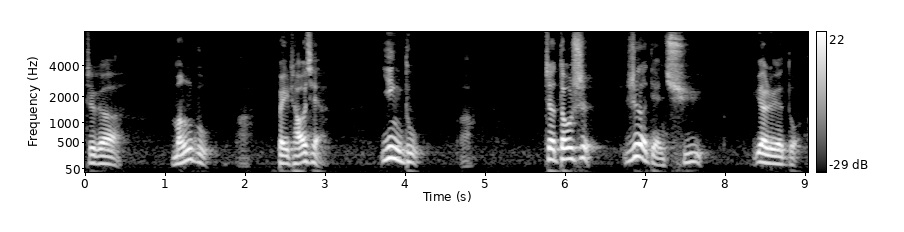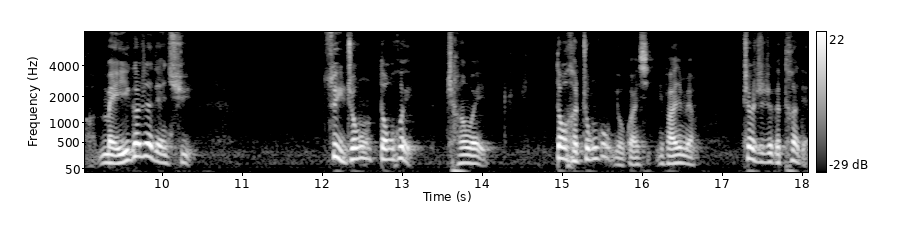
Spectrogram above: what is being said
这个蒙古啊，北朝鲜、印度啊，这都是热点区域，越来越多啊。每一个热点区域，最终都会成为，都和中共有关系。你发现没有？这是这个特点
